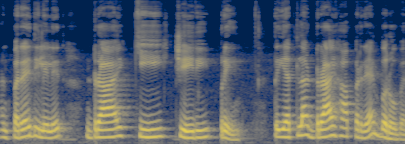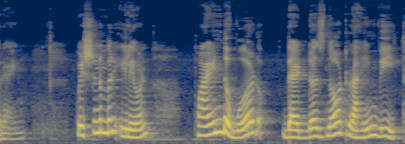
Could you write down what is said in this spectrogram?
आणि पर्याय दिलेले आहेत ड्राय की चेरी प्रेम. तर यातला ड्राय हा पर्याय बरोबर आहे. Question number eleven find the word that does not rhyme with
